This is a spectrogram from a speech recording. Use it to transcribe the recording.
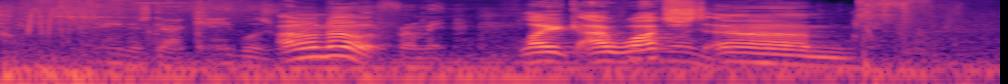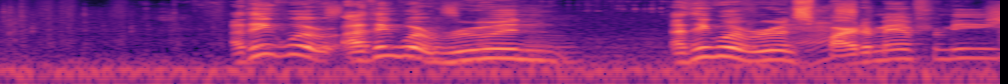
Container's got cables. I don't know. From it. Like I watched um I think what I think what ruined I think what ruined Spider-Man for me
